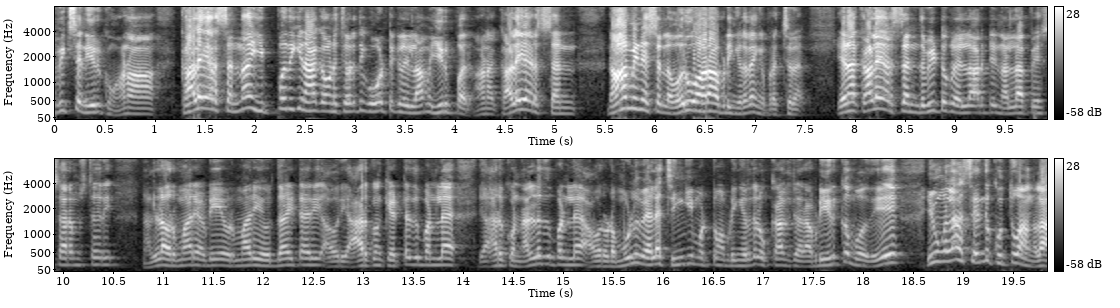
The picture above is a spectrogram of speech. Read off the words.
எவிக்ஷன் இருக்கும். ஆனால் கலையரசன் தான் இப்போதைக்கு நான் கவனிச்ச வரத்துக்கு ஓட்டுகள் இல்லாமல் இருப்பார். ஆனால் கலையரசன் நாமினேஷனில் வருவாரா அப்படிங்கிறத எங்கள் பிரச்சனை. ஏன்னா கலையரசன் இந்த வீட்டுக்குள்ள எல்லார்ட்டையும் நல்லா பேச ஆரம்பிச்சிட்டாரு. நல்லா ஒரு மாதிரி அப்படியே ஒரு மாதிரி இதாகிட்டார் அவர் யாருக்கும் கெட்டது பண்ணல யாருக்கும் நல்லது பண்ணல. அவரோட முழு வேலை சிங்கி மட்டும் அப்படிங்கிறதுல உட்காந்துட்டாரு அப்படி இருக்கும்போது இவங்கெல்லாம் சேர்ந்து குத்துவாங்களா?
